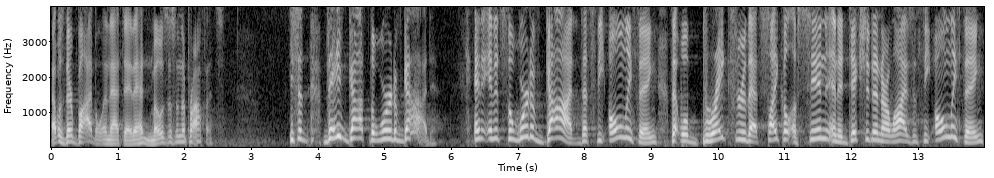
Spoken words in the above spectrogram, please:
That was their Bible in that day. They had Moses and the prophets. He said they've got the Word of God. And, and it's the Word of God that's the only thing that will break through that cycle of sin and addiction in our lives. It's the only thing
